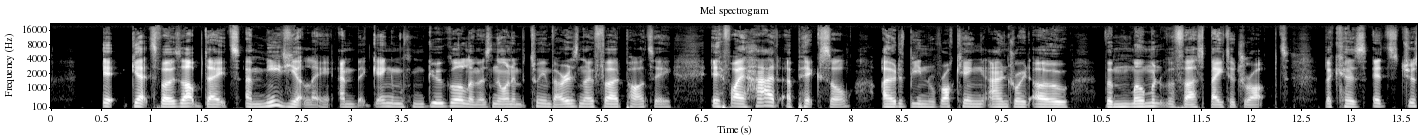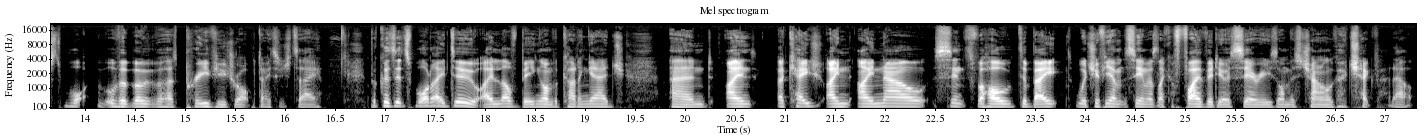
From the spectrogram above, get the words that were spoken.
it gets those updates immediately and getting them from Google and there's no one in between. There is no third party. If I had a Pixel, I would have been rocking Android O the moment the first beta dropped because it's just what the moment the first preview dropped, I should say, because it's what I do. I love being on the cutting edge, and I occasion I I now since the whole debate, which if you haven't seen, there's like a five video series on this channel. Go check that out.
